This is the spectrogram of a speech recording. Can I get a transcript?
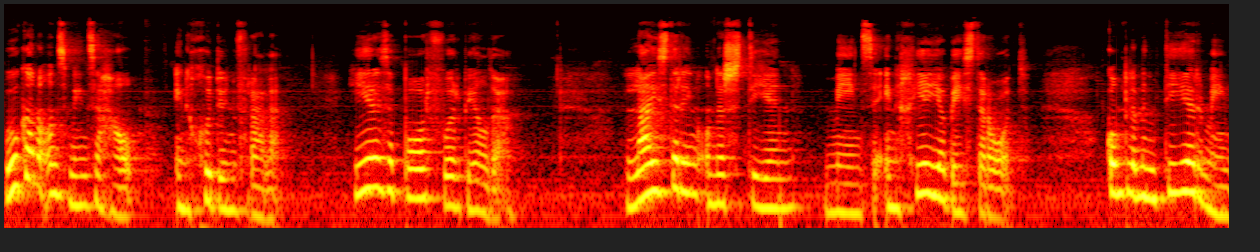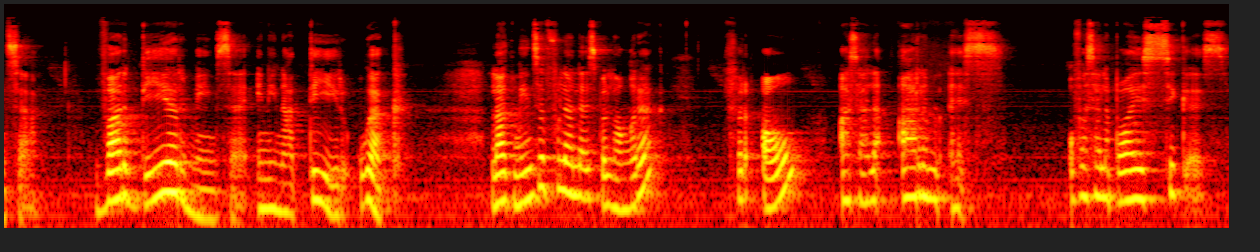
Hoe kan ons mense help en goed doen vir hulle? Hier is 'n paar voorbeelde. Luister en ondersteun mense en gee jou beste raad. Komplimenteer mense. Waardeer mense en die natuur ook. Laat mense voel hulle is belangrik veral as hulle arm is of as hulle baie siek is.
